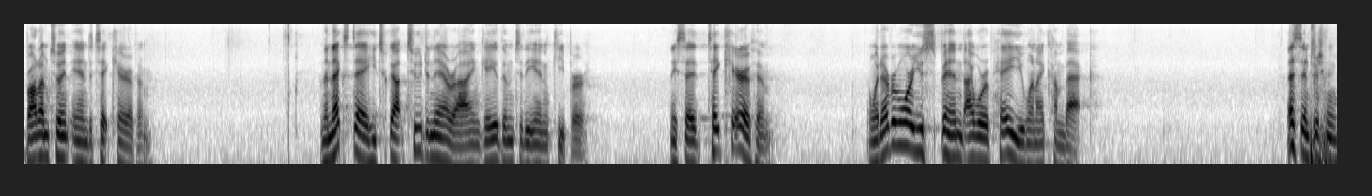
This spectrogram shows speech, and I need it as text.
brought him to an inn to take care of him. And the next day he took out two denarii and gave them to the innkeeper. And he said, Take care of him, and whatever more you spend, I will repay you when I come back. That's interesting.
